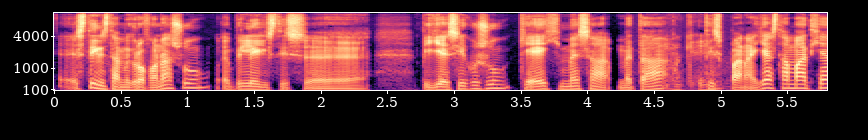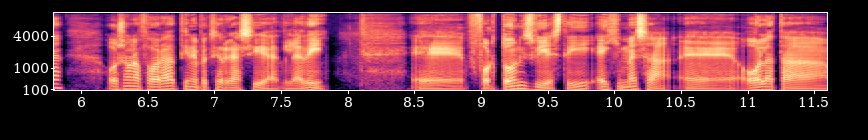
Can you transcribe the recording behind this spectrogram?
Ε, Στείνεις τα μικρόφωνά σου, επιλέγεις τις ε, πηγές ήχου σου και έχει μέσα μετά okay. τη Παναγιά στα μάτια όσον αφορά την επεξεργασία. Δηλαδή, ε, φορτώνεις VST, έχει μέσα ε, όλα τα,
